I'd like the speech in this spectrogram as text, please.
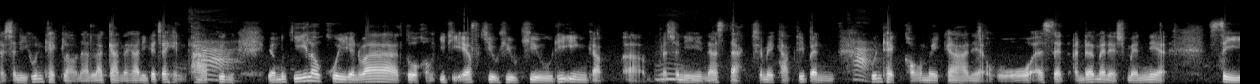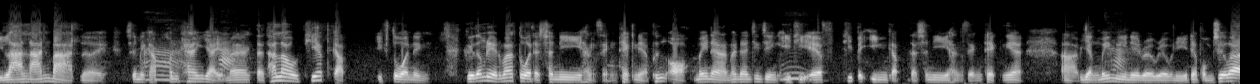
ดัชนีหุ้นเทคเหล่านั้นแล้วกันนะครับนี่ก็จะเห็นภาพค่ะขึ้น อย่างเมื่อกี้เราคุยกันว่าตัวของ ETF QQQ ที่อิงกับอ่าดัชนี NASDAQ ใช่ไหมครับ ที่เป็นค่ะหุ้นเทคของอเมริกาเนี่ยโอ้โห asset under management เนี่ย4ล้านล้านบาทเลย ใช่ไหมครับอ่าค่อนข้างใหญ่ค่ะมาก แต่ถ้าเราเทียบกับ อีกตัวหนึ่ง คือต้องเรียนว่าตัวดัชนีห่างเสียงเทคเนี่ยเพิ่งออกไม่นานเพราะฉะนั้นจริงอืมๆ ETF ที่ไปอิงกับดัชนีห่างเสียงเทคเนี่ยอ่ายังไม่มีค่ะในเร็วๆนี้ แต่ผมเชื่อว่า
